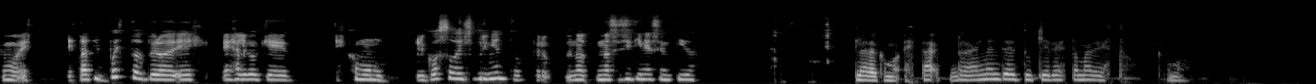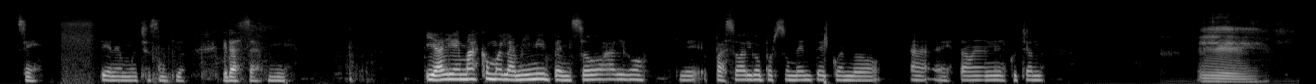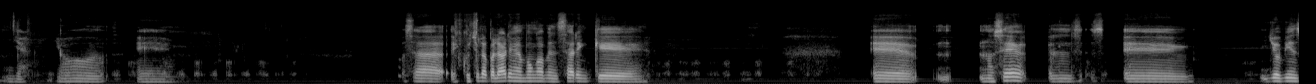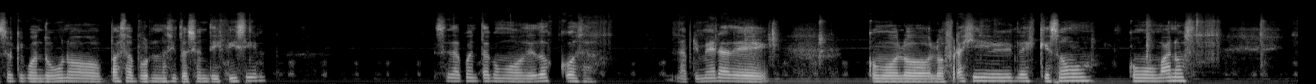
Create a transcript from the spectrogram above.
como, estás dispuesto, pero es, es algo que es como el gozo del sufrimiento, pero no, no sé si tiene sentido. Claro, como está, realmente tú quieres tomar esto. Como, sí, tiene mucho sentido. Gracias, Mimi. ¿Y alguien más como la Mimi pensó algo ¿Le pasó algo por su mente cuando ah, estaban escuchando? Eh, ya, yo... Eh, o sea, escucho la palabra y me pongo a pensar en que... Eh, no sé, yo pienso que cuando uno pasa por una situación difícil, se da cuenta como de dos cosas. La primera de como lo, frágiles que somos como humanos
